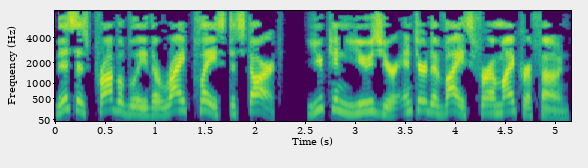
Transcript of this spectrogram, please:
This is probably the right place to start. You can use your inter-device for a microphone.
